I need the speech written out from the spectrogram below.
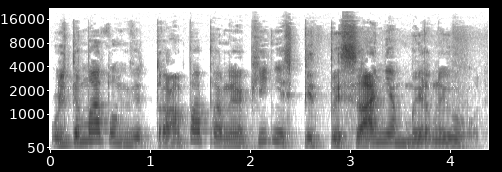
Ультиматум від Трампа про необхідність підписання мирної угоди.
